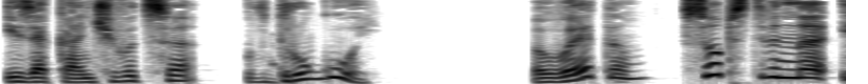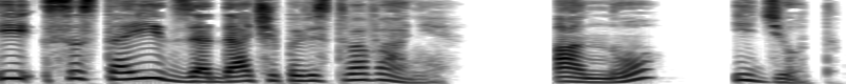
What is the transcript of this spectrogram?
и заканчиваться в другой. В этом, собственно, и состоит задача повествования. Оно идет.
